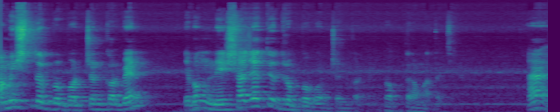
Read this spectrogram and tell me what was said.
আমিষ দ্রব্য বর্জন করবেন এবং নেশাজাতীয় দ্রব্য বর্জন করবেন, ভক্তরা মাতাজি হ্যাঁ?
